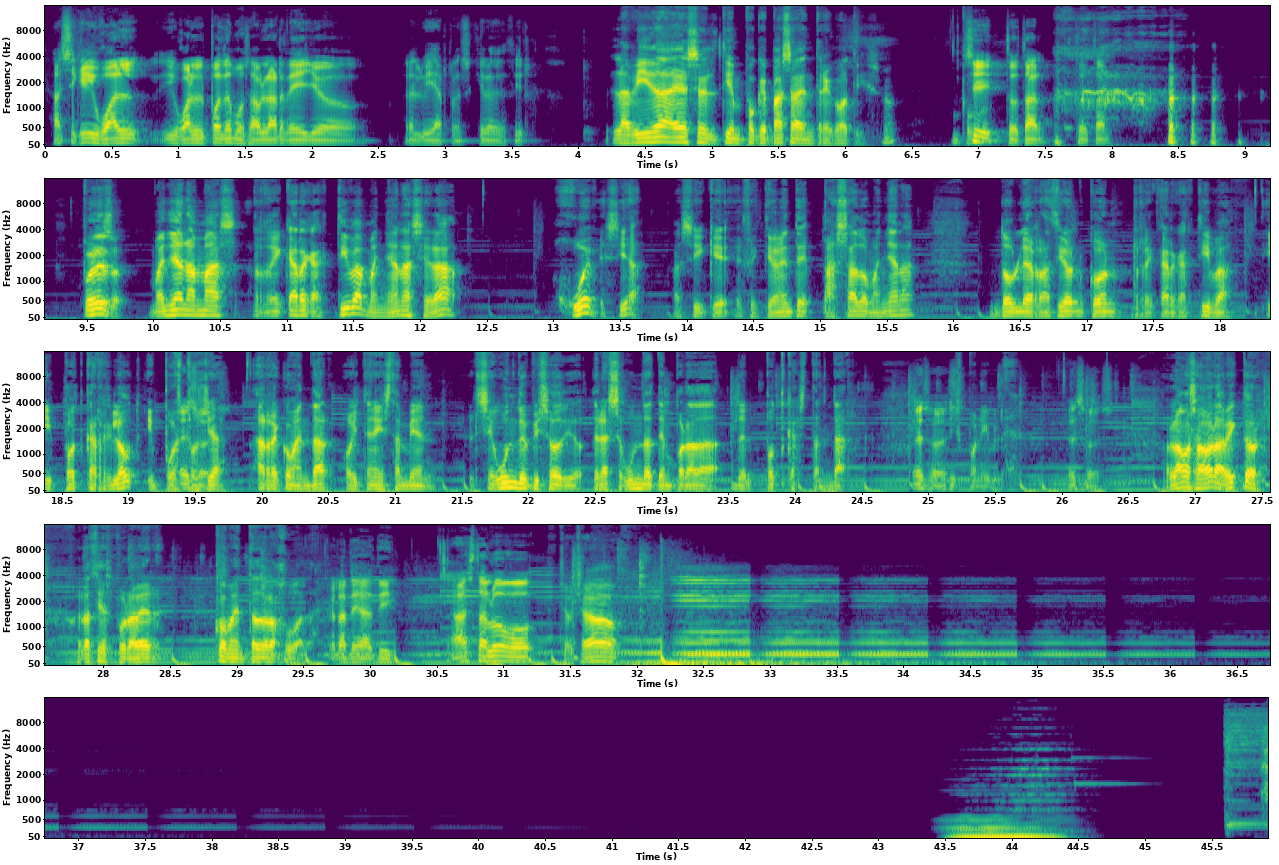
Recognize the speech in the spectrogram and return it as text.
Así que igual, igual podemos hablar de ello el viernes, quiero decir. La vida es el tiempo que pasa entre gotis, ¿no? Sí, total, total. Pues eso, mañana más recarga activa, mañana será jueves ya. Así que efectivamente, pasado mañana, doble ración con recarga activa y podcast reload y puestos Eso ya a recomendar. Hoy tenéis también el segundo episodio de la segunda temporada del podcast Andar Eso es, disponible. eso es. Hablamos ahora, Víctor. Gracias por haber comentado la jugada. Gracias a ti. Hasta luego. Chao, chao.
